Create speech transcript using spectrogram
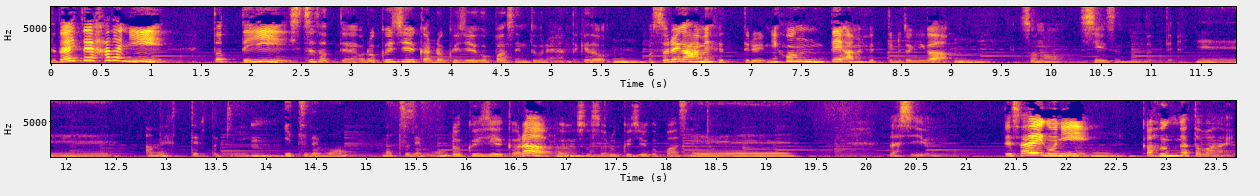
で大体肌にとっていい湿度っていうのが60から65%ぐらいなんだけど、ーうん。まあそれが雨降ってる日本で雨降ってる時がうん。そのシーズンなんだって。へえ雨降ってる時？うん。いつでも？夏でも？60から、うんうん。そうそう65%へらしいよ。で最後えにうん。花粉が飛ばない。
